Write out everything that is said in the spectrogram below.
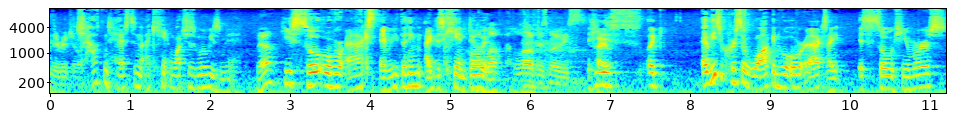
the original. Charlton Heston, I can't watch his movies, man. No, He so overacts everything. I just can't do Oh, I it. love, I love his movies. He's like at least Christopher Walken who overacts. I it's so humorous.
